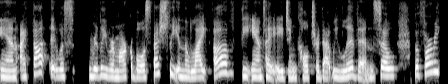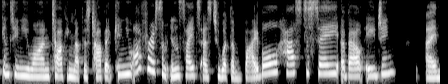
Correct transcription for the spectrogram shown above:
And I thought it was really remarkable, especially in the light of the anti aging culture that we live in. So, before we continue on talking about this topic, can you offer us some insights as to what the Bible has to say about aging? I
